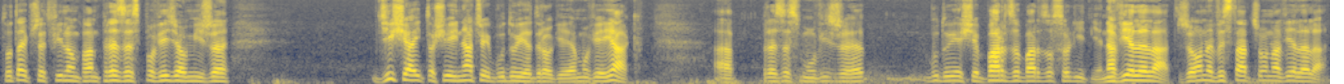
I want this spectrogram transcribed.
Tutaj przed chwilą pan prezes powiedział mi, że dzisiaj to się inaczej buduje drogie. Ja mówię, jak? A prezes mówi, że buduje się bardzo, bardzo solidnie, na wiele lat, że one wystarczą na wiele lat.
